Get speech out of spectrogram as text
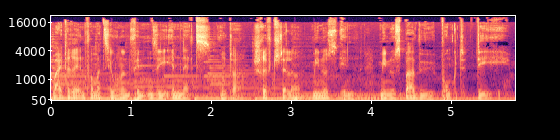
Weitere Informationen finden Sie im Netz unter schriftsteller-in-bavü.de.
